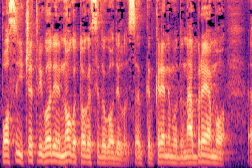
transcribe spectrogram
poslednjih četiri godine mnogo toga se dogodilo. Sad kad krenemo da nabrajamo uh,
